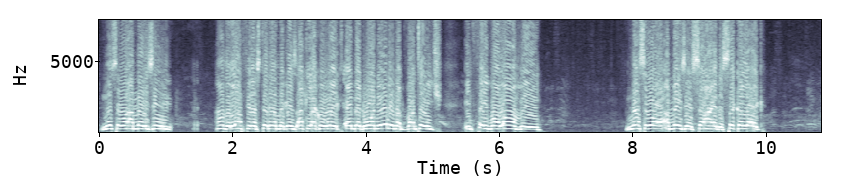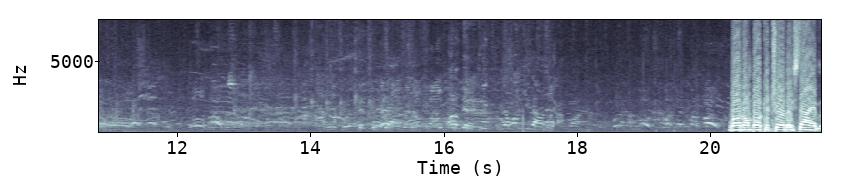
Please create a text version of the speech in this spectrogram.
Nasara Amezi and the Lafayette Stadium against Atletico Wait ended 1 0 in advantage in favor of the Nasarawa Amazons side. The second leg Well done ball control this time.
